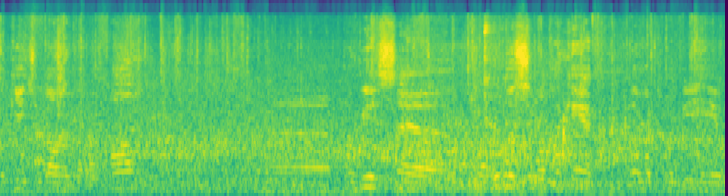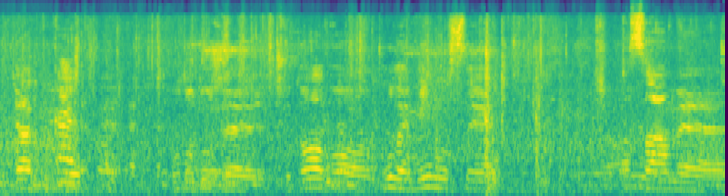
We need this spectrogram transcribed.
такий чудовий марафон. Е, Побільше в будущому таких велопробігів. Дякую. Було дуже чудово. Були мінуси, а саме е,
